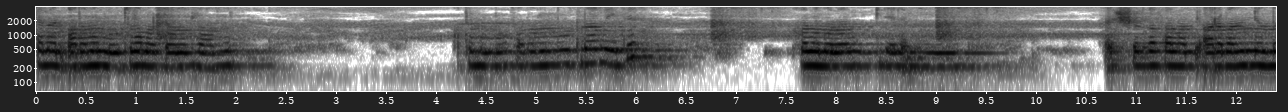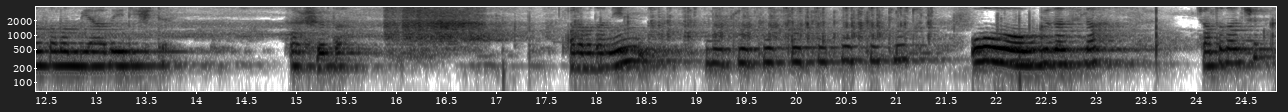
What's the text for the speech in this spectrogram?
Hemen adamın lootuna bakmamız lazım. Adamın loot, adamın loot neredeydi? Hemen hemen gidelim. Ha, şurada falan bir arabanın yanında falan bir yerdeydi işte. Ha şurada. Arabadan in. Loot loot loot loot loot loot loot loot. Oo bu güzel silah. Çantadan çık.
